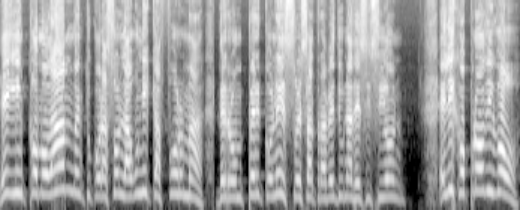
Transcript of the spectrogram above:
e incomodando en tu corazón, la única forma de romper con eso es a través de una decisión. El hijo pródigo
